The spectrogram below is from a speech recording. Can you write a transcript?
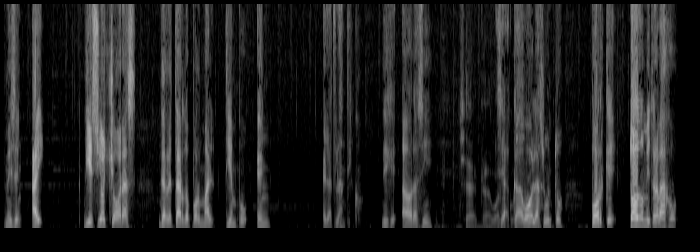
Me dicen, hay 18 horas de retardo por mal tiempo en el Atlántico. Dije, ahora sí, Se acabó. se el asunto porque todo mi trabajo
